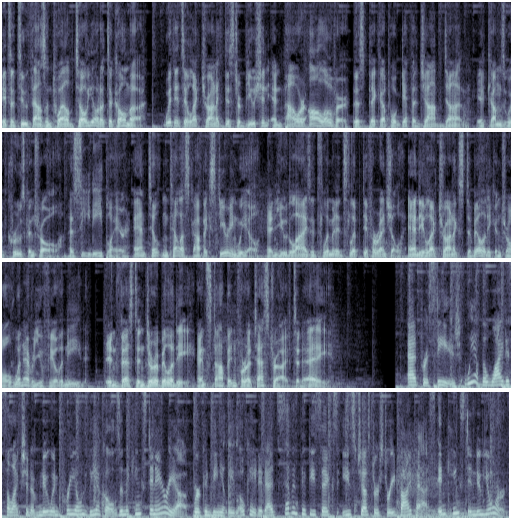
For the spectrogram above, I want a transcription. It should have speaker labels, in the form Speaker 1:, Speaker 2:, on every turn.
Speaker 1: It's a 2012 Toyota Tacoma. With its electronic distribution and power all over, this pickup will get the job done. It comes with cruise control, a CD player, and tilt and telescopic steering wheel, and utilize its limited slip differential and electronic stability control whenever you feel the need. Invest in durability and stop in for a test drive today.
Speaker 2: At Prestige, we have the widest selection of new and pre owned vehicles in the Kingston area. We're conveniently located at 756 East Chester Street Bypass in Kingston, New York.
